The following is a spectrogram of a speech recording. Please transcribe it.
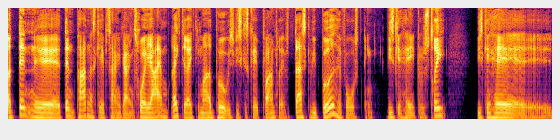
Og den, øh, den partnerskabstankegang tror jeg rigtig, rigtig meget på, hvis vi skal skabe fremdrift. Der skal vi både have forskning, vi skal have industri, vi skal have øh,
